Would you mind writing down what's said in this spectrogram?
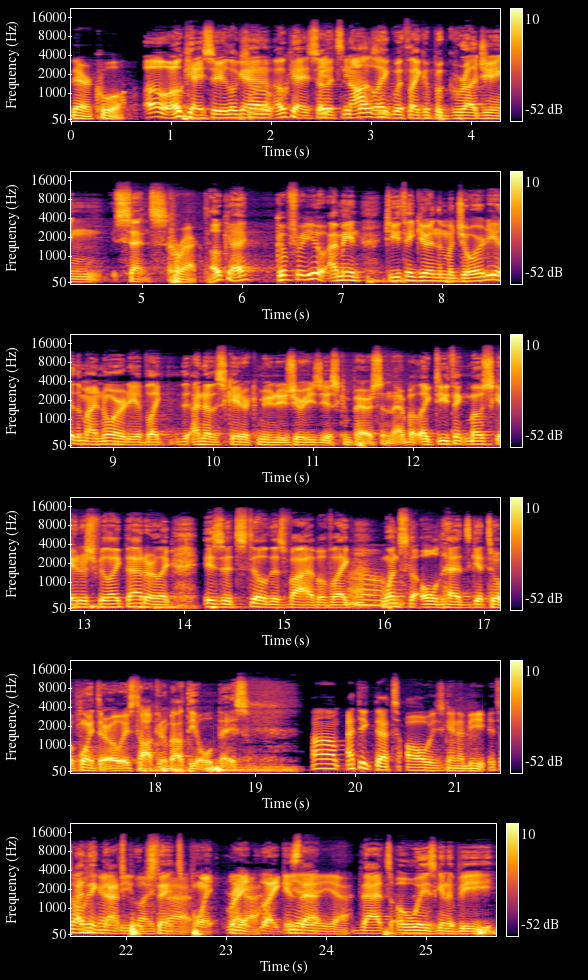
they're cool oh, okay. So you're looking So, at it. Okay, so it- it's it not like with like a begrudging sense. Correct. Okay. Good for you. I mean, do you think you're in the majority or the minority of like? I know the skater community is your easiest comparison there, but like, do you think most skaters feel like that, or like, is it still this vibe of like, Oh. once the old heads get to a point, they're always talking about the old days? um i think that's always going to be it's I always think going that's to be like Stain's that. point, right? yeah. Like, is yeah, that yeah, yeah. that's always going to be?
